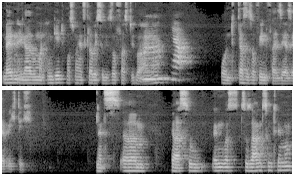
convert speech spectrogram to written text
melden, egal wo man hingeht, muss man jetzt, glaube ich, sowieso fast überall. Ne? Mhm, ja. Und das ist auf jeden Fall sehr, sehr wichtig. Jetzt, ähm, ja, hast du irgendwas zu sagen zum Thema?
